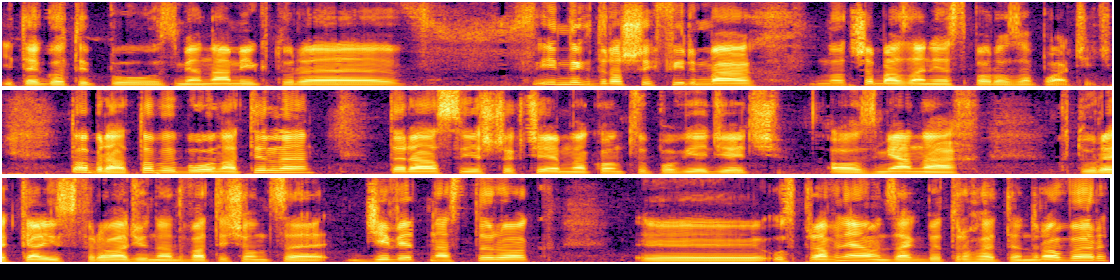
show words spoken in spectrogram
i tego typu zmianami, które w innych droższych firmach no, trzeba za nie sporo zapłacić. Dobra, to by było na tyle. Teraz jeszcze chciałem na końcu powiedzieć o zmianach, które Kelly wprowadził na 2019 rok. Yy, usprawniając jakby trochę ten rower,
